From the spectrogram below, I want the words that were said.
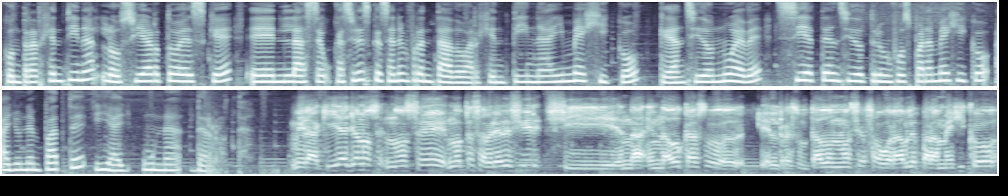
contra Argentina. Lo cierto es que en las ocasiones que se han enfrentado Argentina y México, que han sido nueve, siete han sido triunfos para México, hay un empate y hay una derrota. Mira, aquí ya yo no sé, no sé, no te sabría decir si en, dado caso el resultado no sea favorable para México,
